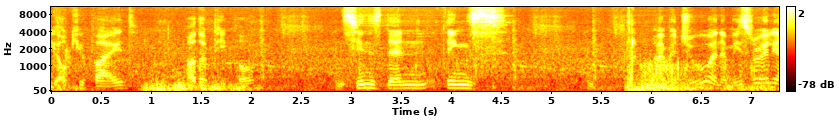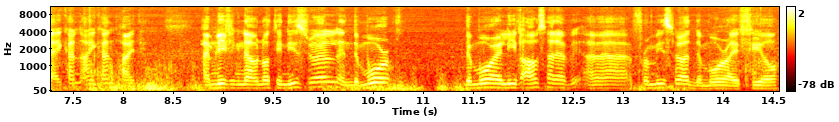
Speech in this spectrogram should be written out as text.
be occupied, other people. And since then, things. I'm a Jew and I'm Israeli. I can't I can't hide it. I'm living now not in Israel, and the more the more I live outside of, uh, from Israel, the more I feel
